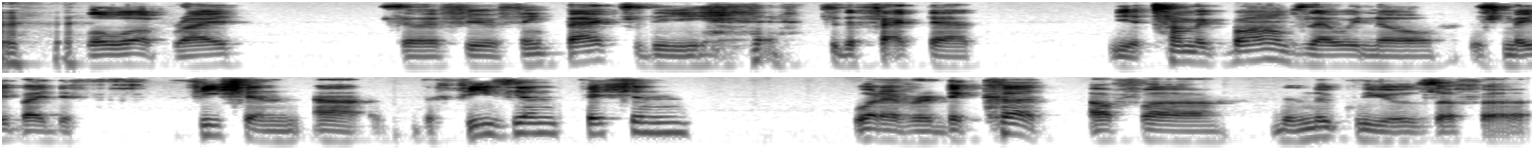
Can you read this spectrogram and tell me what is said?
blow up, right? So if you think back to the to the fact that the atomic bombs that we know is made by the fission, uh, the fission, fission, whatever, the cut of uh, the nucleus of, uh,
